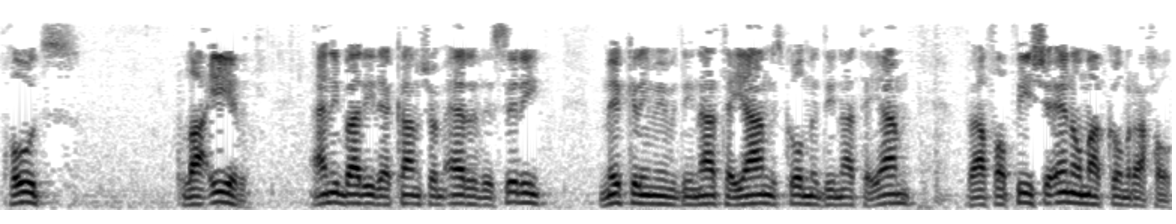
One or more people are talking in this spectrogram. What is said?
חוץ לעיר, Anybody that comes from out of the city, Mikri Medinat Hayam is called Medinat Hayam. V'afal pi makom rachok.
